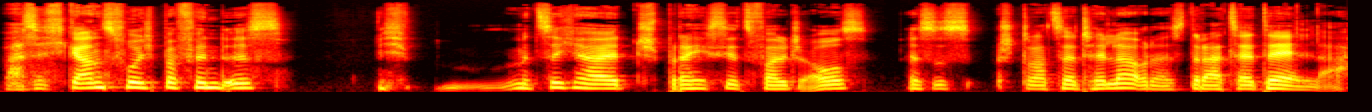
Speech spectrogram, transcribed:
Was ich ganz furchtbar finde, ist, ich mit Sicherheit spreche ich es jetzt falsch aus. Es ist Stracciatella oder Stracciatella.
